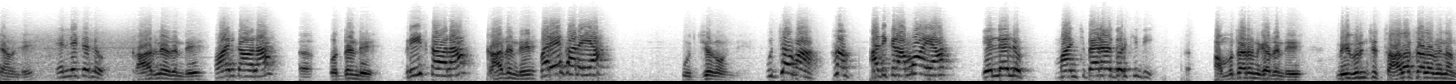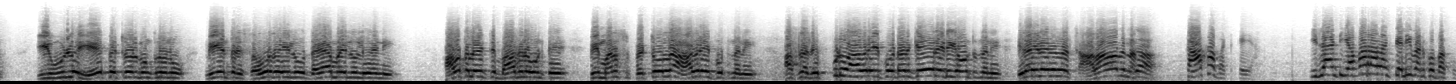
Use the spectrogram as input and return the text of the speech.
ఏమండి? ఎన్ని లీటర్లు? కారు లేదండి. ఆయిల్ కావాలా? ఆ, వద్దండి. బ్రీజ్ కావాలా? కాదండి. మరేం కావాలయ్యా? ఉద్యోగం అండి. ఉద్యోగమా? హ, అది ఇక్కడ అమ్మో అయ్యా. ఎల్లెళ్ళు మంచి పేర దొరికింది. అమ్ముతారని కాదండి. మీ గురించి చాలా చాలా విన్నాను. ఈ ఊళ్ళో ఏ పెట్రోల్ బంకులోనూ మీ అంతటి సౌహృదయులు దయామయులు లేరని. అవతల వ్యక్తి బాధలో ఉంటే మీ మనసు పెట్రోల్లో ఆవిరైపోతుందని. అసలు అది ఎప్పుడు ఆవిరైపోవడానికే రెడీగా ఉంటుందని. ఇలా ఇలా ఇలా చాలా విన్నా కాకా పట్టుకయ్య ఇలాంటి ఎవరా నాకు తెలియదు అనుకోబాకు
